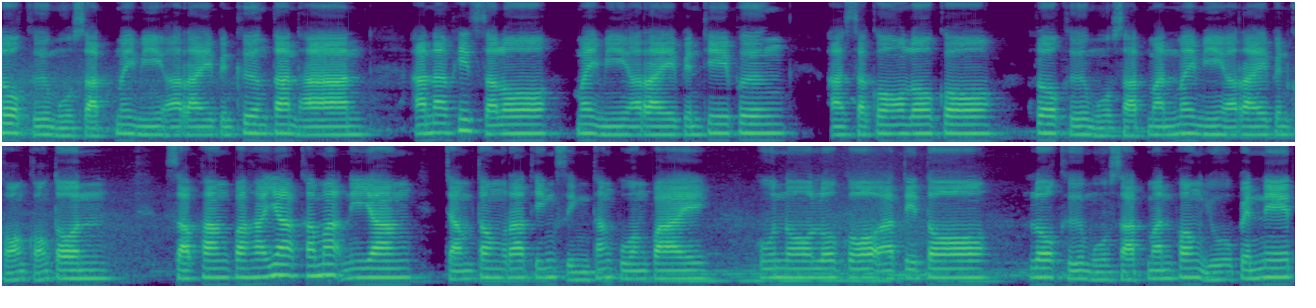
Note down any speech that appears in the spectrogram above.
โลกคือหมูสัตว์ไม่มีอะไรเป็นเครื่องต้านทานอนาพิสโล ไม่มีอะไรเป็นที่พึ่ง อัสโกโลโก โลกคือหมูสัตว์มันไม่มีอะไรเป็นของของตน สัพพังปหายะคมะนิยังจำต้องละทิ้งสิ่งทั้งปวงไปอุโนโลโกอติโต โลกคือหมูสัตว์มันพ้องอยู่เป็นนิด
